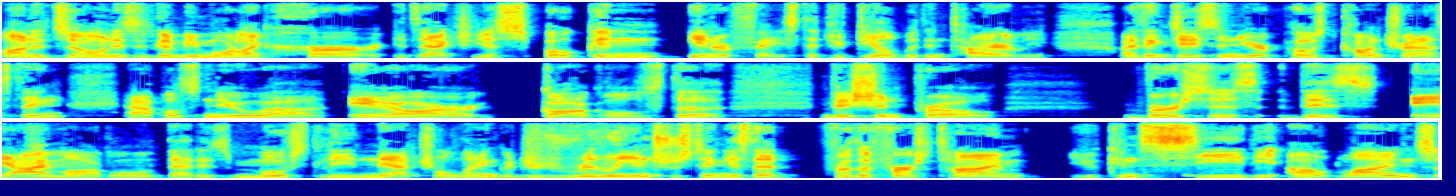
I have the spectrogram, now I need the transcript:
on its own? Is it going to be more like her? It's actually a spoken interface that you deal with entirely. I think, Jason, your post contrasting Apple's new uh, AR goggles, the Vision Pro versus this AI model that is mostly natural language is really interesting is that for the first time, you can see the outlines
